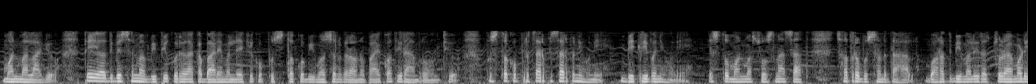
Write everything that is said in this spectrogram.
मनमा लाग्यो त्यही अधिवेशनमा बिपी कुरेलाका बारेमा लेखेको पुस्तकको विमोचन गराउन पाए कति राम्रो हुन्थ्यो। पुस्तकको प्रचार प्रसार पनि हुने बिक्री पनि हुने। यस्तो मनमा सोच्नासाथ छत्रभूषण दाहाल भरत विमली र चुडामणी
